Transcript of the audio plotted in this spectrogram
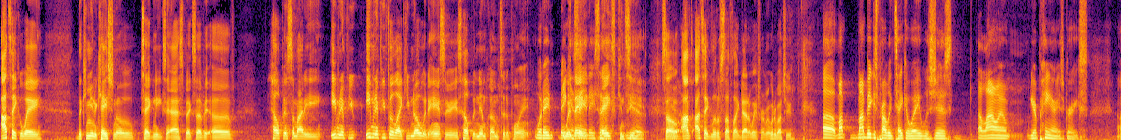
I take away the communicational techniques and aspects of it of helping somebody even if you even if you feel like you know what the answer is helping them come to the point Where they they where can they they they can see it. So I, I take little stuff like that away from it. What about you? Uh, my my biggest probably takeaway was just allowing your parents grace, uh,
